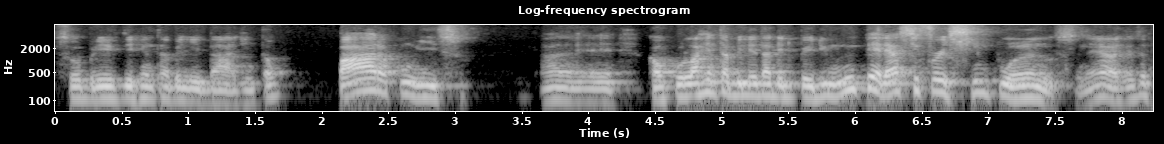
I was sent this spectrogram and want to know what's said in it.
sobre de rentabilidade. Então, para com isso. Ah, é, calcular a rentabilidade de perdido não interessa se for cinco anos, né? Às vezes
